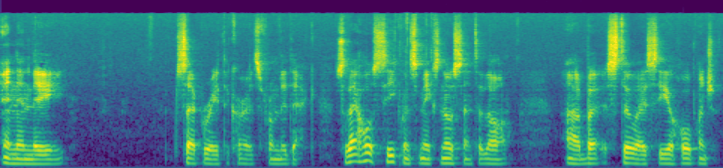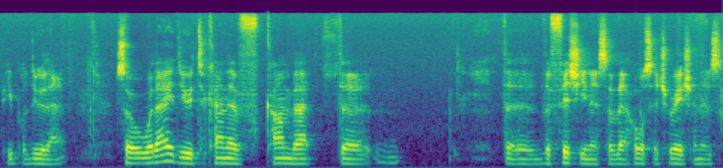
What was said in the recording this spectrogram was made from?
and then they separate the cards from the deck. So that whole sequence makes no sense at all, uh, but still I see a whole bunch of people do that. So what I do to kind of combat the the the fishiness of that whole situation is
